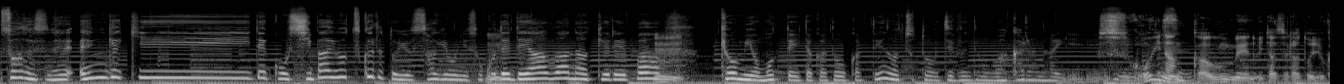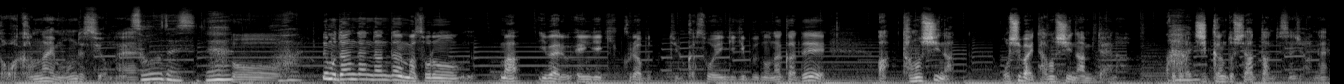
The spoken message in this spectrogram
そうですね演劇でこう芝居を作るという作業にそこで出会わなければ、うん、興味を持っていたかどうかっていうのはちょっと自分でもわからないですごいなんか運命のいたずらというかわかんないもんですよね。そうですねはでもだんだんだんだんまあそのまあいわゆる演劇クラブっていうかそう演劇部の中であ楽しいなお芝居楽しいなみたいなことが実感としてあったんですね、じゃあね。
